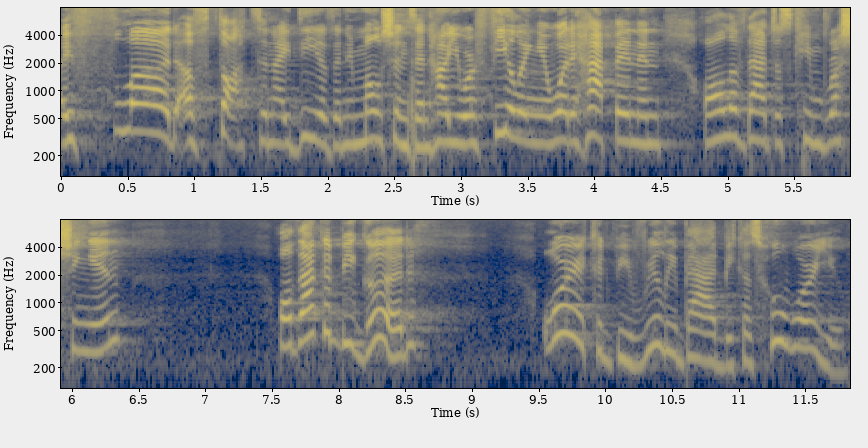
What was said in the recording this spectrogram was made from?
a flood of thoughts and ideas and emotions, and how you were feeling and what happened, and all of that just came rushing in? Well, that could be good, or it could be really bad because who were you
